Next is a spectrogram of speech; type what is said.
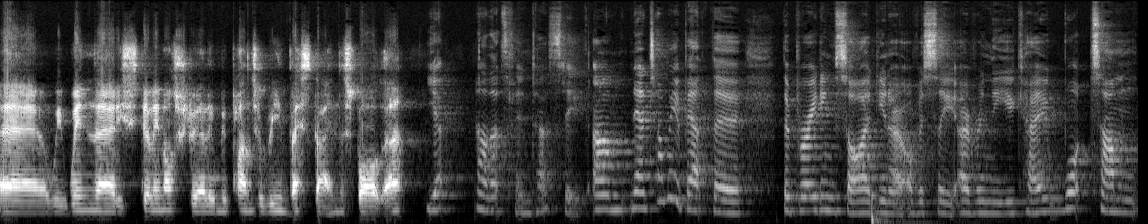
uh, we win there is still in Australia, and we plan to reinvest that in the sport there. Yep. No, that's fantastic. Um, now tell me about the the breeding side. You know, obviously over in the UK, what um,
